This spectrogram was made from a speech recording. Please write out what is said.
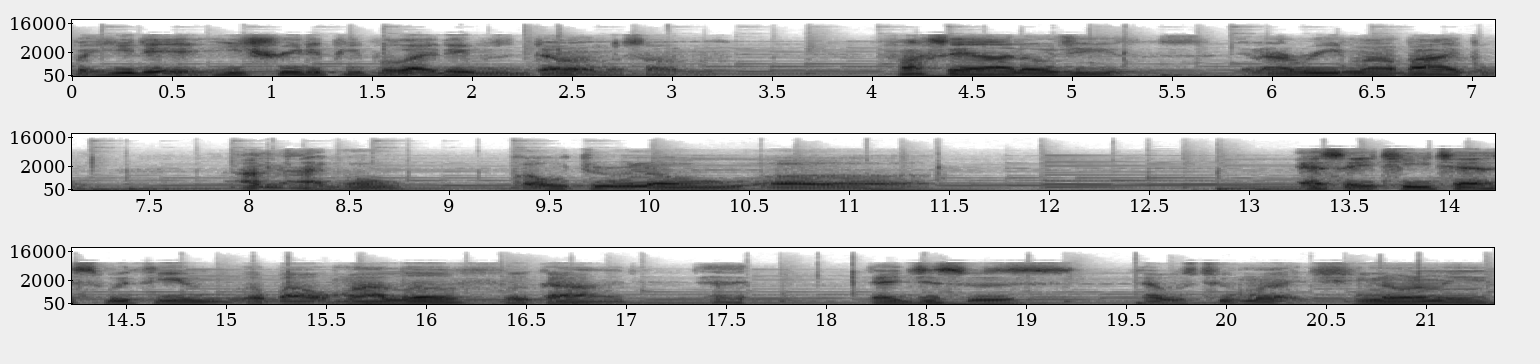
But he did. He treated people like they was dumb or something. If I say I know Jesus and I read my Bible, I'm not gonna go through no uh, SAT test with you about my love for God. That, that just was that was too much. You know what I mean?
